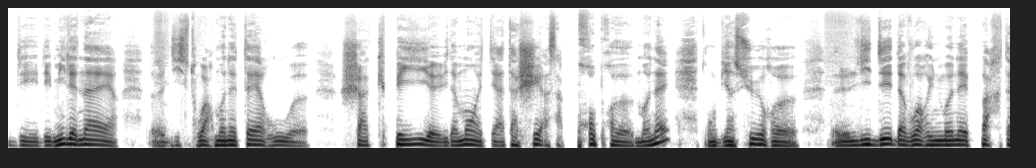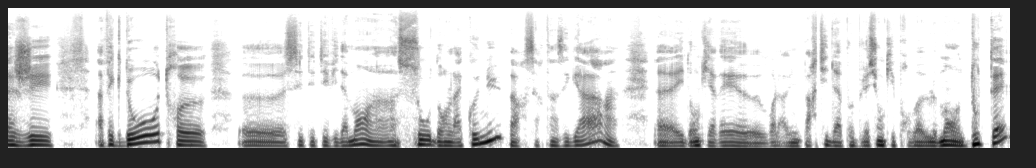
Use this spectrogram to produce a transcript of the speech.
des, des, millénaires d'histoire monétaire où chaque pays évidemment était attaché à sa propre monnaie. Donc bien sûr l'idée d'avoir une monnaie partagée avec d'autres, c'était évidemment un, un saut dans l'inconnu par certains égards. Euh, et donc il y avait euh, voilà une partie de la population qui probablement doutait.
